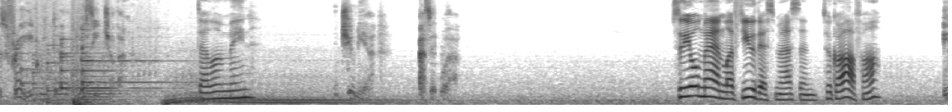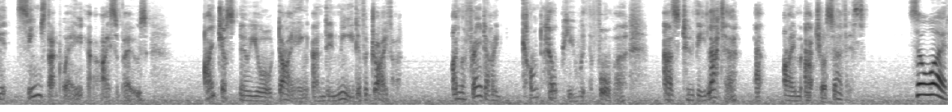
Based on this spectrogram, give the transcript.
Was afraid we'd uh, miss each other. Delamain? Junior, as it were. So the old man left you this mess and took off, huh? It seems that way, I suppose. I just know you're dying and in need of a driver. I'm afraid I can't help you with the former. As to the latter, uh, I'm at your service. So what?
